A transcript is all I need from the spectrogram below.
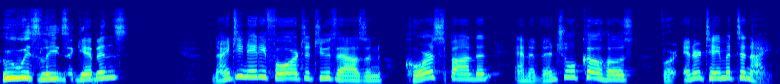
who is Leeza Gibbons? 1984 to 2000, correspondent and eventual co host for Entertainment Tonight.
